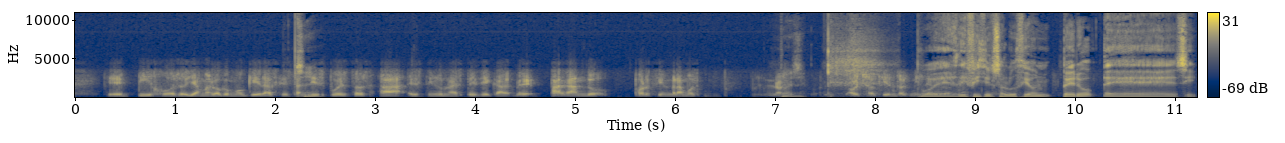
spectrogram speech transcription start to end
eh, pijos, o llámalo como quieras, que están dispuestos a extinguir una especie eh, pagando por 100 gramos no, pues, 800 mil Pues difícil solución, pero eh, sí,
